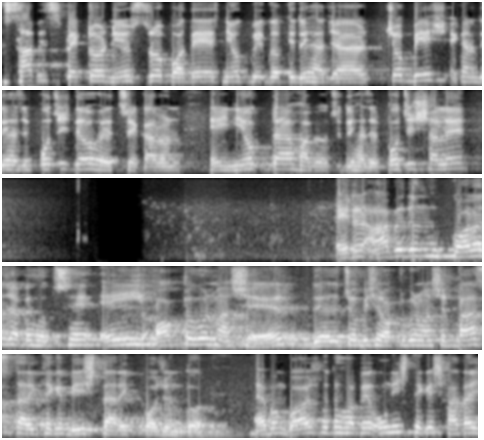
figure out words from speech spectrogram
সাব ইন্সপেক্টর নিরস্ত্র পদে নিয়োগ বিজ্ঞপ্তি দুই হাজার চব্বিশ। এখানে দুই হাজার পঁচিশ দেওয়া হয়েছে, কারণ এই নিয়োগটা হবে হচ্ছে দুই হাজার পঁচিশ সালে। এটার আবেদন করা যাবে হচ্ছে এই অক্টোবর মাসের, দুই হাজার অক্টোবর মাসের পাঁচ তারিখ থেকে বিশ তারিখ পর্যন্ত। এবং বয়স হতে হবে? উনিশ থেকে সাতাইশ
